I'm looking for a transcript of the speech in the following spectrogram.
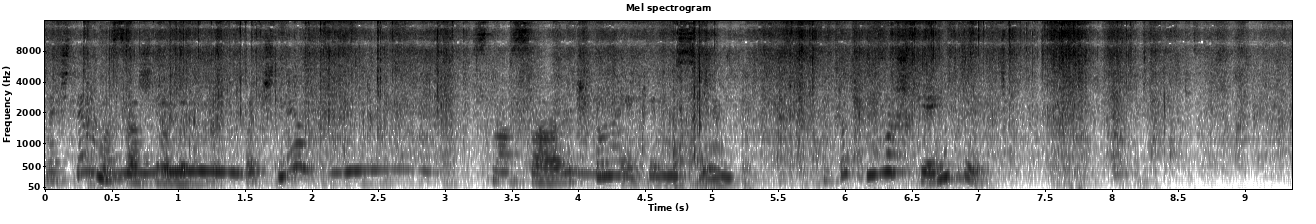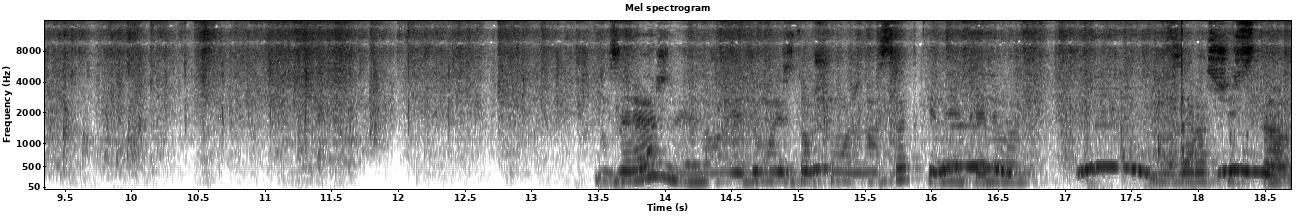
Почнемо масаж робити. Почнемо з насадочками якимись є. Ну, Такий важкенький. Ну, Заряджений, але я думаю, здовж може насадки ніякої нема. Ну, зараз щось ставлю.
